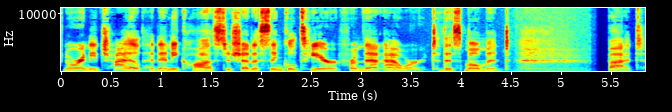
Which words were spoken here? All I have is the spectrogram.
nor any child had any cause to shed a single tear from that hour to this moment. But,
